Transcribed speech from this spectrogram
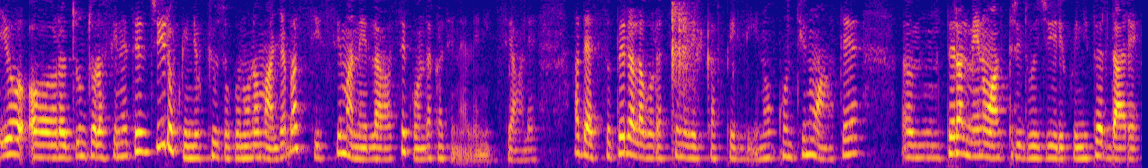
io ho raggiunto la fine del giro quindi ho chiuso con una maglia bassissima nella seconda catenella iniziale. Adesso per la lavorazione del cappellino continuate um, per almeno altri due giri quindi per dare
